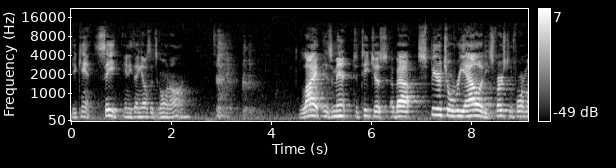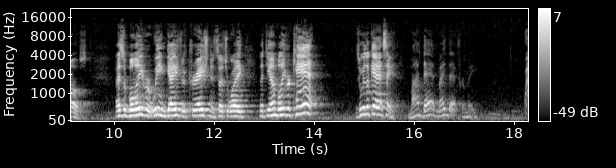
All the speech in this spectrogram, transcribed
you can't see anything else that's going on. Light is meant to teach us about spiritual realities, first and foremost. As a believer, we engage with creation in such a way that the unbeliever can't. As we look at it and say, My dad made that for me. Wow.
